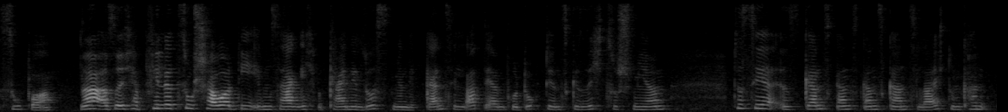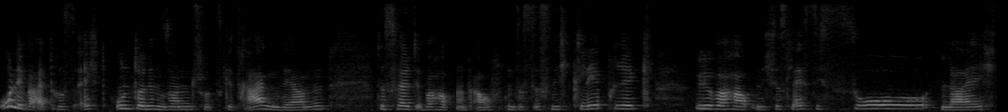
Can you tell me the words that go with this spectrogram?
super. Na, also ich habe viele Zuschauer, die eben sagen, ich habe keine Lust, mir eine ganze Latte an Produkte ins Gesicht zu schmieren. Das hier ist ganz, ganz, ganz, ganz leicht und kann ohne weiteres echt unter dem Sonnenschutz getragen werden. Das fällt überhaupt nicht auf und das ist nicht klebrig, überhaupt nicht. Das lässt sich so leicht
